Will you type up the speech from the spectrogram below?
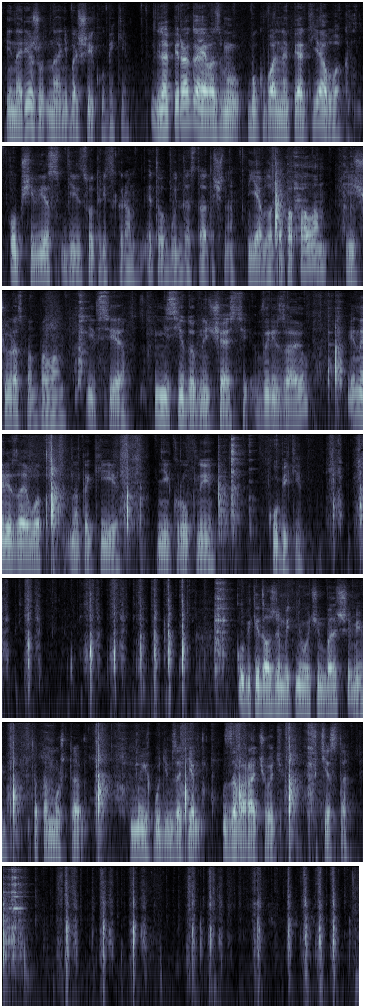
и нарежу на небольшие кубики. Для пирога я возьму буквально 5 яблок. Общий вес 930 грамм. Этого будет достаточно. Яблоко пополам, еще раз пополам. И все несъедобные части вырезаю и нарезаю вот на такие некрупные кубики. Кубики должны быть не очень большими, потому что мы их будем затем заворачивать в тесто.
